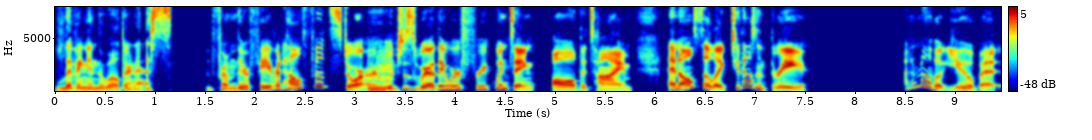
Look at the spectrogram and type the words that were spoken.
living in the wilderness? from their favorite health food store, Mm. which is where they were frequenting all the time. And also, like 2003, I don't know about you, but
